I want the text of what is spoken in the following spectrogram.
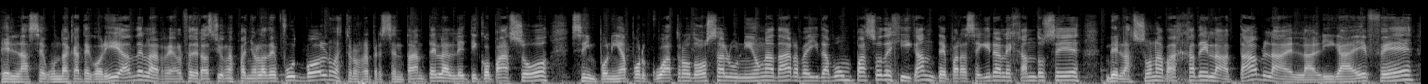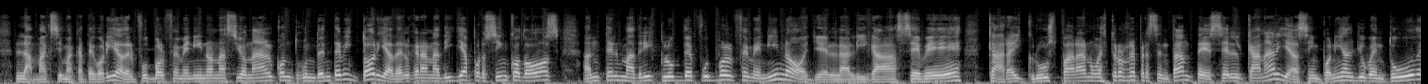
En la segunda categoría de la Real Federación Española de Fútbol, nuestro representante, el Atlético Paso, se imponía por 4-2 al Unión Adarve y daba un paso de gigante para seguir alejándose de la zona baja de la tabla en la Liga F, la máxima categoría del fútbol femenino nacional, contundente victoria del Granadilla por 5-2 ante el Madrid Club de Fútbol Femenino y en la Liga CB, cara y cruz para nuestros representantes. El Canarias se imponía al Juventud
